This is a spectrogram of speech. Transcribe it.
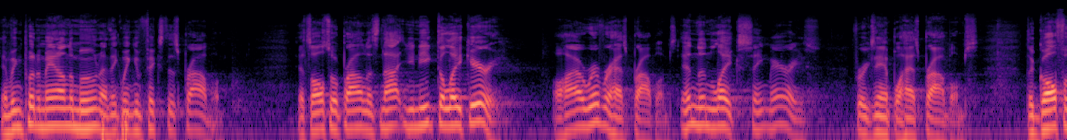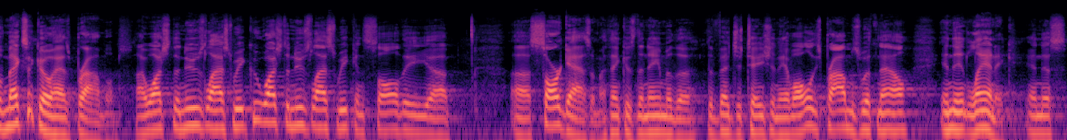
If we can put a man on the moon, I think we can fix this problem. It's also a problem that's not unique to Lake Erie. Ohio River has problems. Inland Lakes, St. Mary's, for example, has problems. The Gulf of Mexico has problems. I watched the news last week. Who watched the news last week and saw the uh, uh, sargassum, I think is the name of the, the vegetation. They have all these problems with now in the Atlantic. And this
